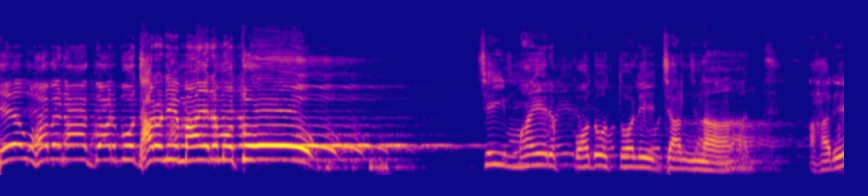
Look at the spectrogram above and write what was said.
কেউ হবে না গর্ভধারণী মায়ের মতো। যেই মায়ের পদতলে জান্নাত। আহারে,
